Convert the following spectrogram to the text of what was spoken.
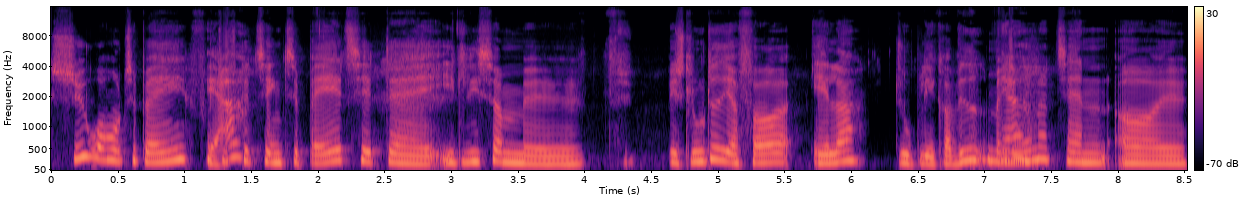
syv år tilbage, for ja. du skal tænke tilbage til, da I ligesom øh, besluttede jer for, eller du blev gravid med Ja. Jonathan, og øh,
